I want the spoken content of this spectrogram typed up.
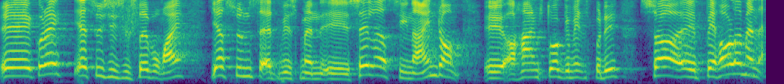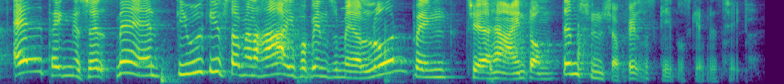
øh, goddag. Jeg synes, I skal stede på mig. Jeg synes, at hvis man øh, sælger sin ejendom øh, og har en stor gevinst på det, så øh, beholder man alle pengene selv, men de udgifter, man har i forbindelse med at låne penge til at have ejendom, dem synes jeg, fællesskabet skal betale.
